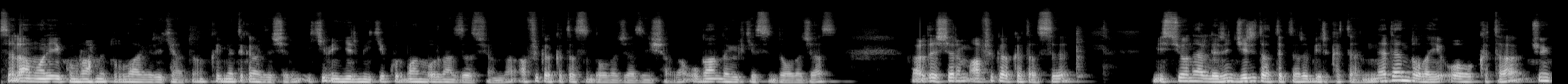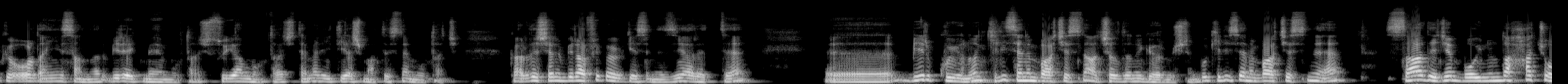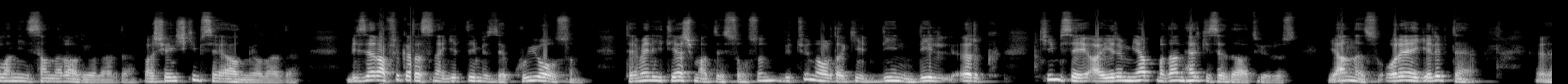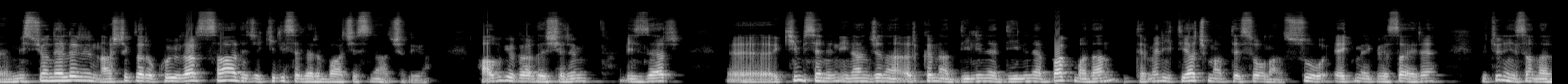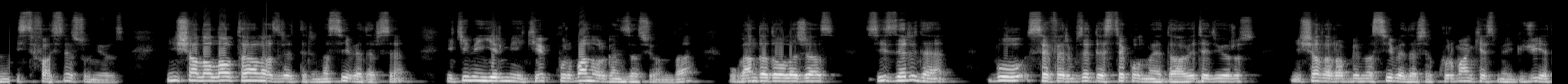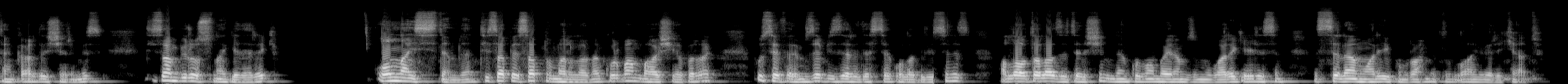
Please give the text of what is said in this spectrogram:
Selamun Aleyküm Rahmetullahi ve Berekatuhu. Kıymetli kardeşlerim, 2022 Kurban Organizasyonu'nda Afrika kıtasında olacağız inşallah. Uganda ülkesinde olacağız. Kardeşlerim Afrika kıtası misyonerlerin cirit attıkları bir kıta. Neden dolayı o kıta? Çünkü orada insanlar bir ekmeğe muhtaç, suya muhtaç, temel ihtiyaç maddesine muhtaç. Kardeşlerim bir Afrika ülkesinde ziyarette e, bir kuyunun kilisenin bahçesine açıldığını görmüştüm. Bu kilisenin bahçesine sadece boynunda haç olan insanları alıyorlardı. Başka hiç kimseyi almıyorlardı. Bizler Afrika kıtasına gittiğimizde kuyu olsun, temel ihtiyaç maddesi olsun, bütün oradaki din, dil, ırk, kimseyi ayrım yapmadan herkese dağıtıyoruz. Yalnız oraya gelip de e, misyonerlerin açtıkları kuyular sadece kiliselerin bahçesine açılıyor. Halbuki kardeşlerim bizler e, kimsenin inancına, ırkına, diline, dinine bakmadan temel ihtiyaç maddesi olan su, ekmek vesaire bütün insanların istifadesine sunuyoruz. İnşallah Allahu Teala Hazretleri nasip ederse 2022 Kurban Organizasyonu'nda Uganda'da olacağız. Sizleri de bu seferimize destek olmaya davet ediyoruz. İnşallah Rabbim nasip ederse kurban kesmeye gücü yeten kardeşlerimiz TİSAM bürosuna gelerek online sistemden TİSAP hesap numaralarına kurban bağışı yaparak bu seferimize bizlere destek olabilirsiniz. Allahu Teala Hazretleri şimdiden kurban bayramımızı mübarek eylesin. Esselamu Aleyküm Rahmetullahi ve Berekatuhu.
